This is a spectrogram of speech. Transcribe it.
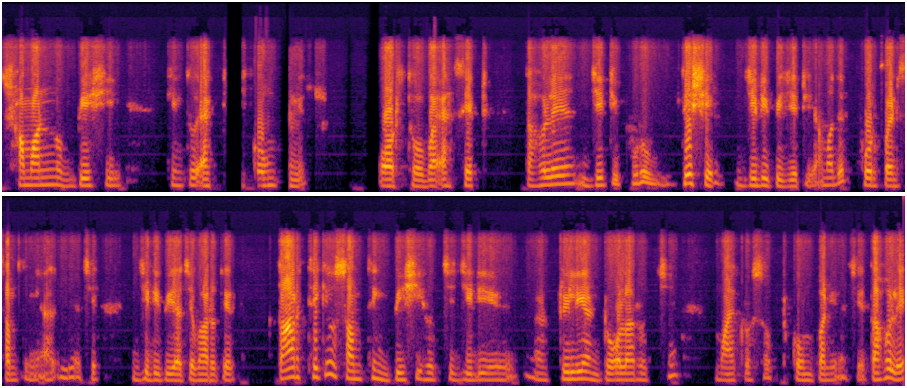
সামান্য বেশি কিন্তু একটি কোম্পানির অর্থ বা অ্যাসেট তাহলে যেটি পুরো দেশের জিডিপি যেটি আমাদের ফোর পয়েন্ট সামথিং আছে জিডিপি আছে ভারতের। তার থেকেও সামথিং বেশি হচ্ছে জিডি ট্রিলিয়ন ডলার হচ্ছে মাইক্রোসফট কোম্পানি আছে তাহলে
